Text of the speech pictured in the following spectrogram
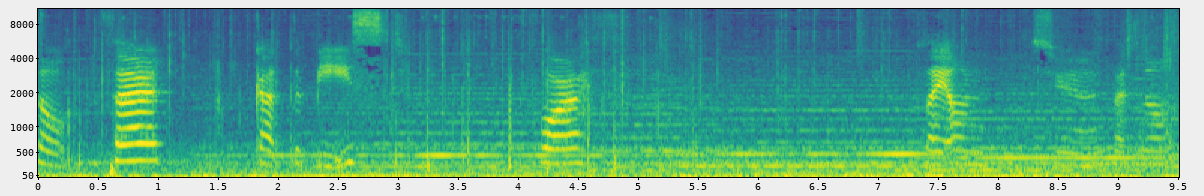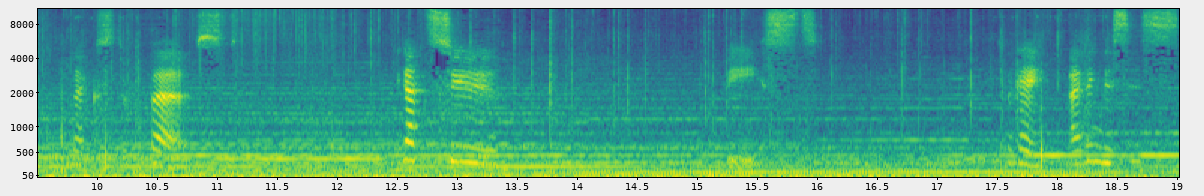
So, third got the beast. Fourth play on soon, but not next to first. We got two beasts. Okay, I think this is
